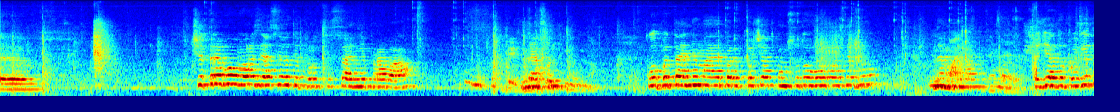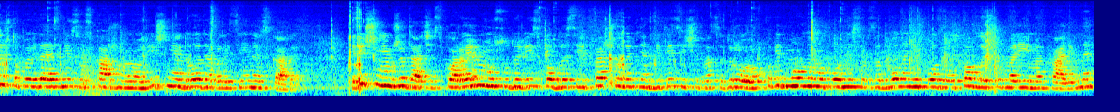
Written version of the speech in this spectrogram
Е, Чи треба вам роз'яснювати процесуальні права? Не потрібно. Клопотань немає перед початком судового розгляду? Немає. Суддя доповідач доповідає зміст оскаржуваного рішення і доводи апеляційної скарги. Рішенням Жидачівського районного суду Львівської області від 1 липня 2022 року відмовлено повністю в задоволенні позову Павлишин Марії Михайлівни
